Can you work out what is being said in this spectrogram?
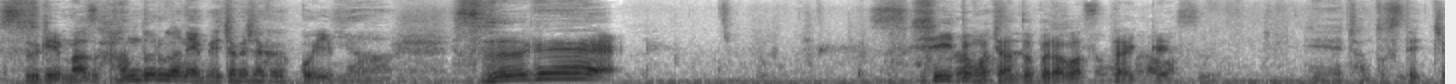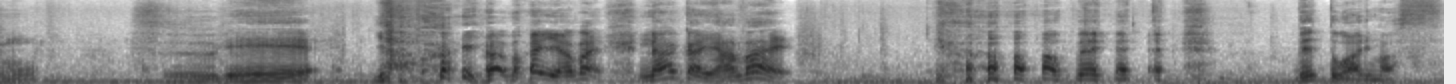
すげえ。まずハンドルがねめちゃめちゃかっこいいもうすげえ。シートもちゃんとブラバスって入って。えー、ちゃんとステッチもすげえ。やばいやばいやばい。中やばい。やべえ。ベッドがあります。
